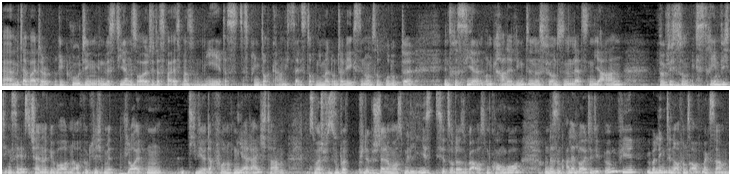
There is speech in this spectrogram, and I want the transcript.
äh, Mitarbeiter-Recruiting investieren sollte, das war erstmal so, nee, das, das bringt doch gar nichts. Da ist doch niemand unterwegs, den unsere Produkte interessieren. Und gerade LinkedIn ist für uns in den letzten Jahren wirklich so einen extrem wichtigen Sales-Channel geworden, auch wirklich mit Leuten, die wir davor noch nie erreicht haben. Zum Beispiel super viele Bestellungen aus Middle East jetzt oder sogar aus dem Kongo. Und das sind alle Leute, die irgendwie über LinkedIn auf uns aufmerksam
